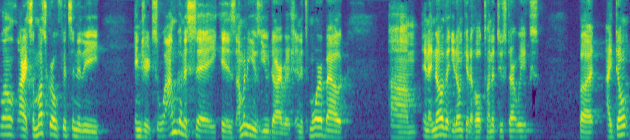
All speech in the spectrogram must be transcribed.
well, all right. So Musgrove fits into the injured. So what I'm going to say is I'm going to use Yu, Darvish, and it's more about. Um, and I know that you don't get a whole ton of two start weeks, but I don't.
